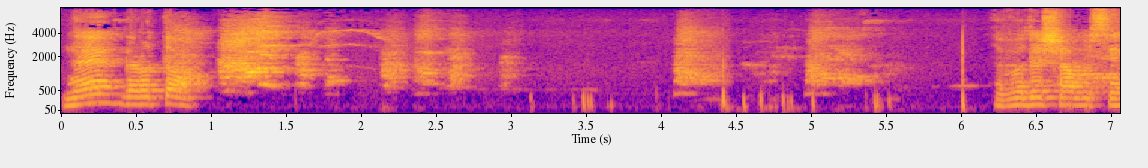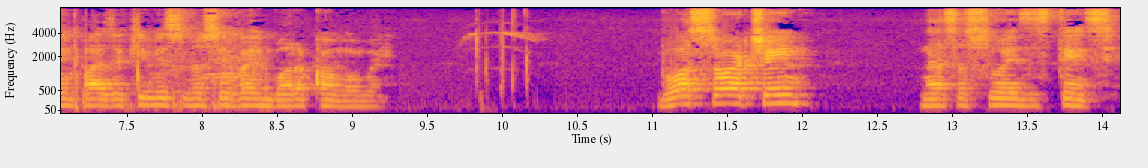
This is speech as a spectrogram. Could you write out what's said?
Né, garotão? Eu vou deixar você em paz aqui, ver se você vai embora com a mamãe. Boa sorte, hein? Nessa sua existência.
